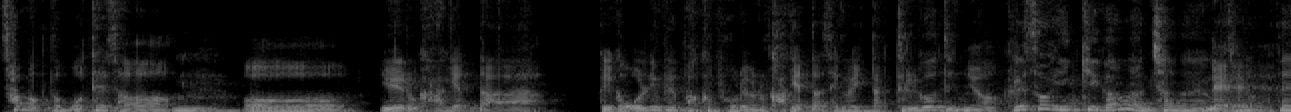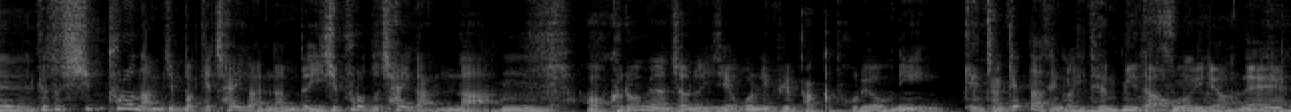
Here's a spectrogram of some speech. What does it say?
3억 더 못해서, 음. 어, 얘로 가겠다. 그러니까 올림픽 파크 보려는 가겠다 생각이 딱 들거든요. 그래서 인기가 많잖아요. 네. 그렇죠? 네. 그래서 10% 남짓밖에 차이가 안 납니다. 20%도 차이가 안 나. 음, 어, 그러면 저는 이제 올림픽 파크 보려오니 괜찮겠다 생각이 듭니다. 맞습니다. 오히려. 네.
